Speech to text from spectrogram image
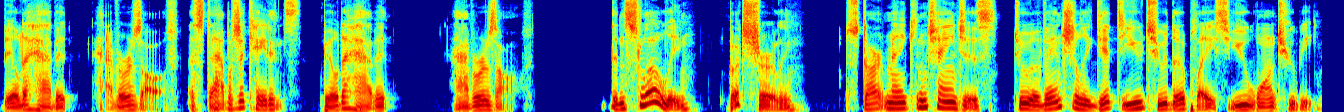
build a habit, have a resolve. Establish a cadence, build a habit, have a resolve. Then slowly but surely start making changes to eventually get you to the place you want to be.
